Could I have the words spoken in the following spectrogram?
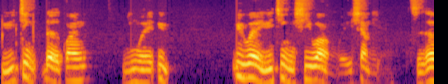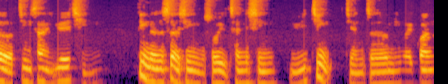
于静乐观，名为欲。欲谓于静希望为相也。止恶尽善曰勤。定能摄心，所以称心。于静。简则名为观，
